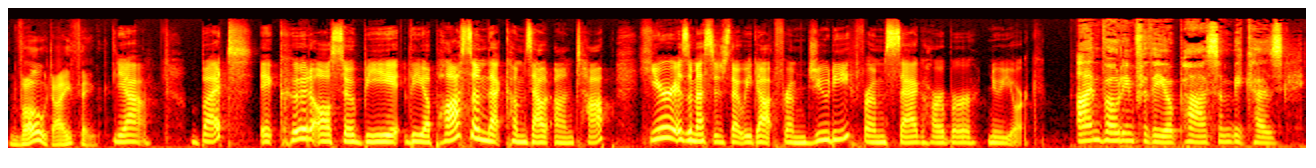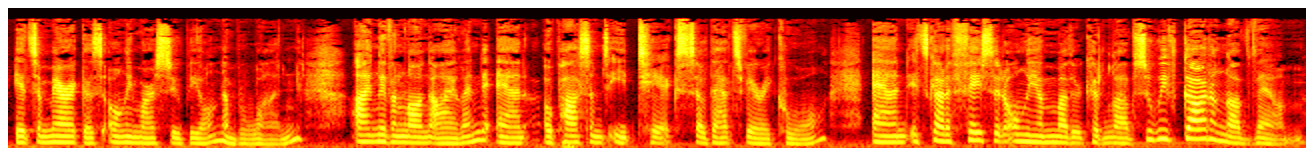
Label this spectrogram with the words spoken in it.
vote, I think. Yeah but it could also be the opossum that comes out on top. Here is a message that we got from Judy from Sag Harbor, New York. I'm voting for the opossum because it's America's only marsupial, number one. I live in Long Island and opossums eat ticks, so that's very cool. And it's got a face that only a mother could love, so we've got to love them.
